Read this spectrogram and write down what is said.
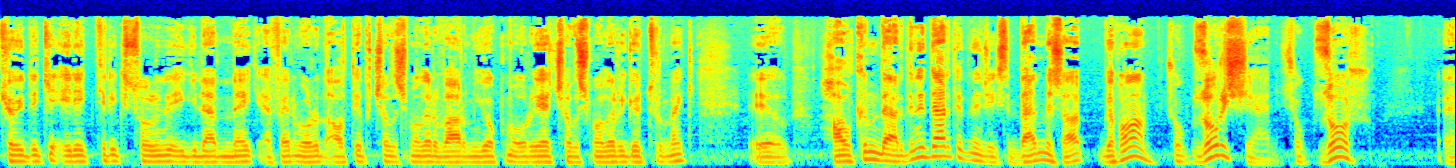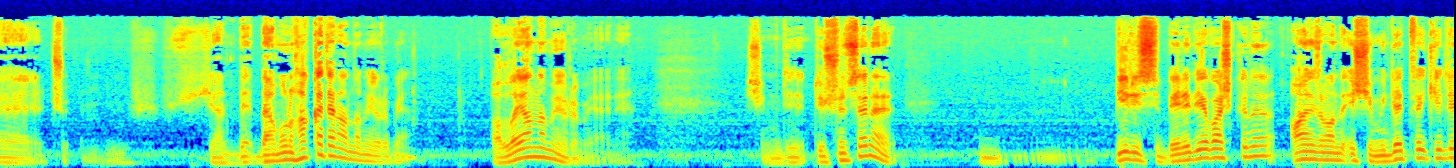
köydeki elektrik sorunuyla ilgilenmek, efendim orada altyapı çalışmaları var mı yok mu oraya çalışmaları götürmek, e, halkın derdini dert edineceksin. Ben mesela yapamam. Çok zor iş yani. Çok zor. E, yani be- ben bunu hakikaten anlamıyorum ya. Vallahi anlamıyorum yani. Şimdi düşünsene Birisi belediye başkanı aynı zamanda eşi milletvekili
